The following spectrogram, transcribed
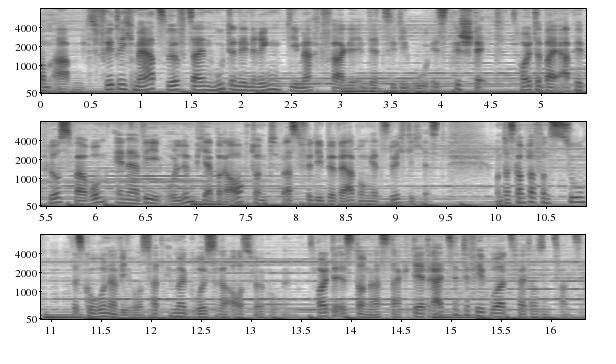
vom Abend. Friedrich Merz wirft seinen Hut in den Ring. Die Machtfrage in der CDU ist gestellt. Heute bei RP Plus, warum NRW Olympia braucht und was für die Bewerbung jetzt wichtig ist. Und das kommt auf uns zu. Das Coronavirus hat immer größere Auswirkungen. Heute ist Donnerstag, der 13. Februar 2020.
